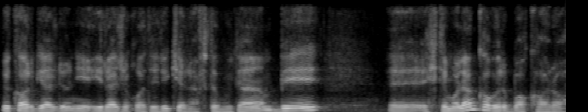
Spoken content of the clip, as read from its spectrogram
به کارگردانی ایرج قادری که رفته بودم به احتمالا کابر باکارا.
